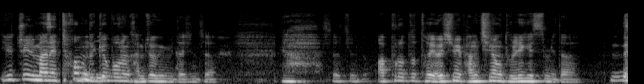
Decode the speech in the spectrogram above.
일주일 만에 처음 느껴보는 감정입니다 진짜 야 진짜 좀 앞으로도 더 열심히 방치형 돌리겠습니다 네,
